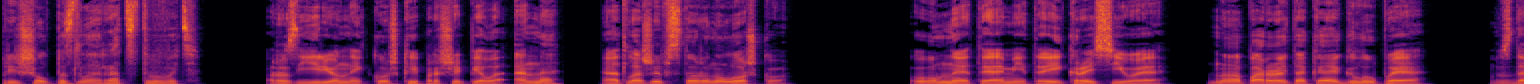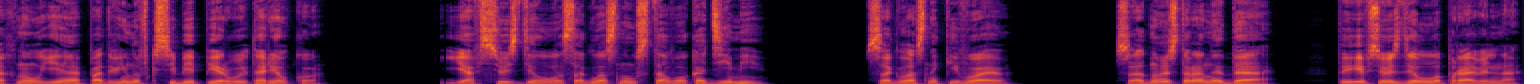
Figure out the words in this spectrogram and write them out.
пришел позлорадствовать?» Разъяренной кошкой прошипела она, отложив в сторону ложку. «Умная ты, Амита, и красивая, но порой такая глупая», вздохнул я, подвинув к себе первую тарелку. «Я все сделала согласно уставу Академии». Согласно киваю. «С одной стороны, да, ты все сделала правильно.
